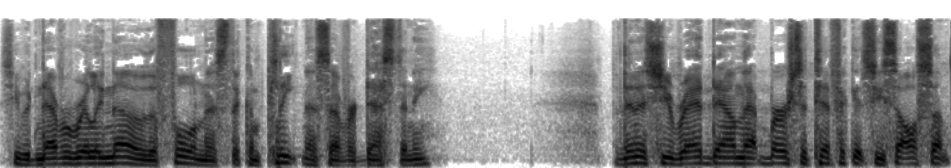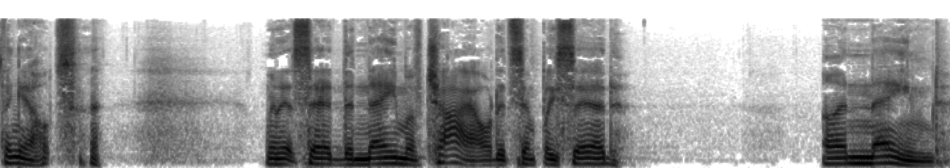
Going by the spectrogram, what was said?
She would never really know the fullness, the completeness of her destiny. But then as she read down that birth certificate, she saw something else. when it said the name of child, it simply said unnamed.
